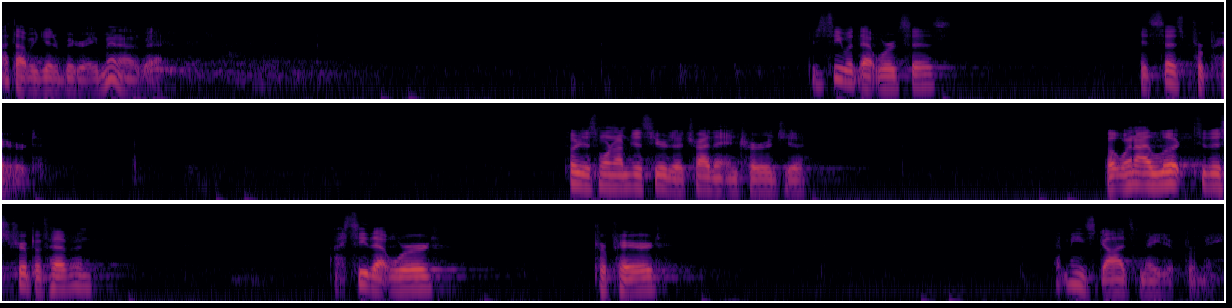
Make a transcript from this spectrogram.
I thought we'd get a bigger amen out of that. But you see what that word says? It says prepared. I told you this morning, I'm just here to try to encourage you. But when I look to this trip of heaven, I see that word, prepared. That means God's made it for me.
